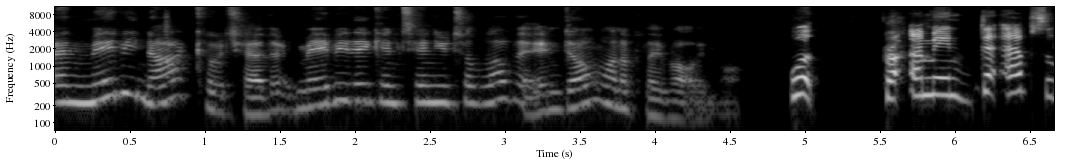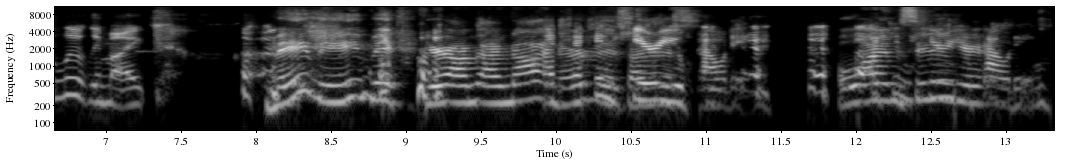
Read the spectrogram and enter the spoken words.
and maybe not, Coach Heather. Maybe they continue to love it and don't want to play volleyball. Well, I mean, absolutely, Mike. Maybe, maybe you're. I'm. I'm not I, nervous. I can hear I'm you just, pouting. Oh, I I'm can sitting here. pouting.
